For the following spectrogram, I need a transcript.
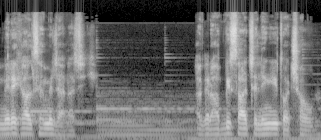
मेरे ख्याल से हमें जाना चाहिए। अगर आप भी साथ चलेंगी तो अच्छा होगा।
